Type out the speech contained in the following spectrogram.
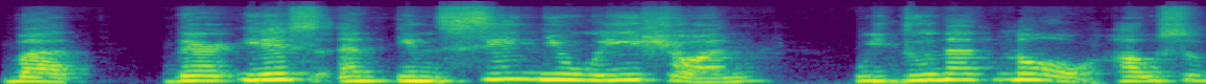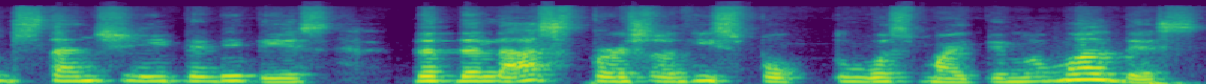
But there is an insinuation, we do not know how substantiated it is, that the last person he spoke to was Martin Romualdez.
